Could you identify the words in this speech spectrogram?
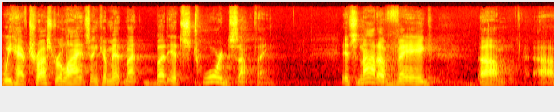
we have trust, reliance, and commitment, but it's toward something. It's not a vague, um, uh,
